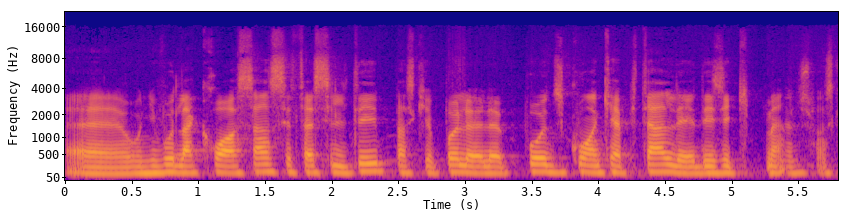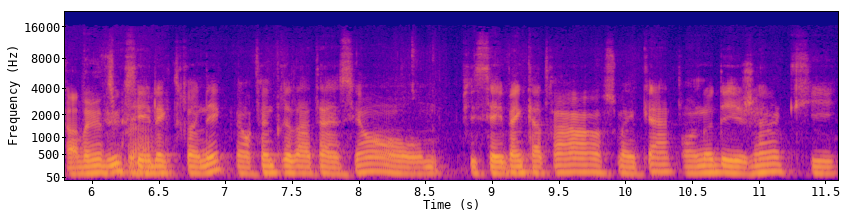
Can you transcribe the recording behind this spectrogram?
euh, au niveau de la croissance, c'est facilité parce qu'il n'y a pas le, poids du coût en capital des, équipements. Je pense qu'André... Vu que c'est électronique, on fait une présentation, puis c'est 24 heures sur 24, on a des gens qui,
